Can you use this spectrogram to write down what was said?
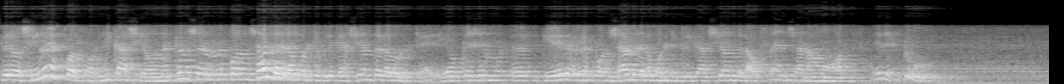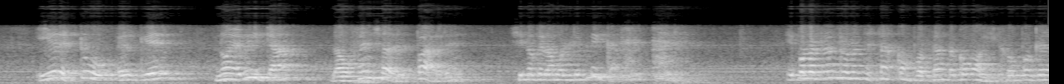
Pero si no es por fornicación, entonces el responsable de la multiplicación del adulterio, que es el, que eres responsable de la multiplicación de la ofensa al amor, eres tú. Y eres tú el que no evita la ofensa del Padre, sino que la multiplica. Y por lo tanto no te estás comportando como hijo porque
